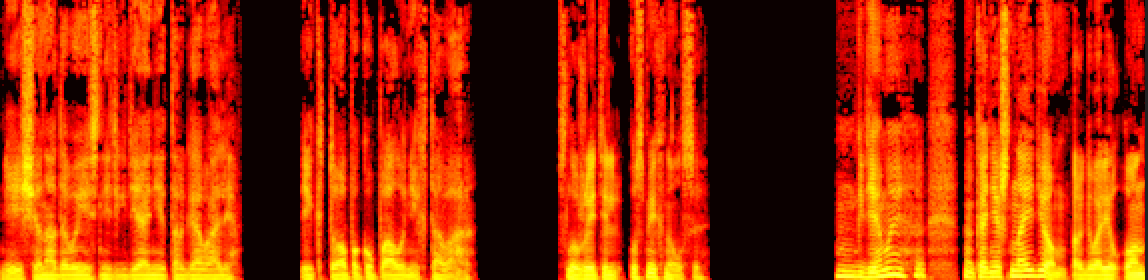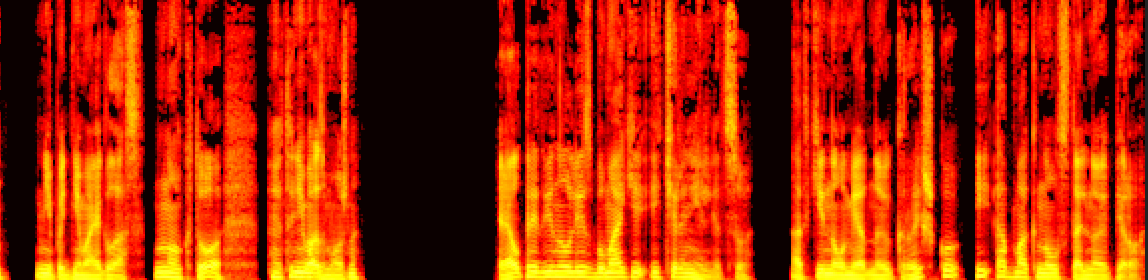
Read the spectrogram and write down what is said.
«Мне еще надо выяснить, где они торговали и кто покупал у них товар». Служитель усмехнулся. «Где мы? Конечно, найдем», — проговорил он, не поднимая глаз. «Но кто? Это невозможно». Эл придвинул лист бумаги и чернильницу, откинул медную крышку и обмакнул стальное перо.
